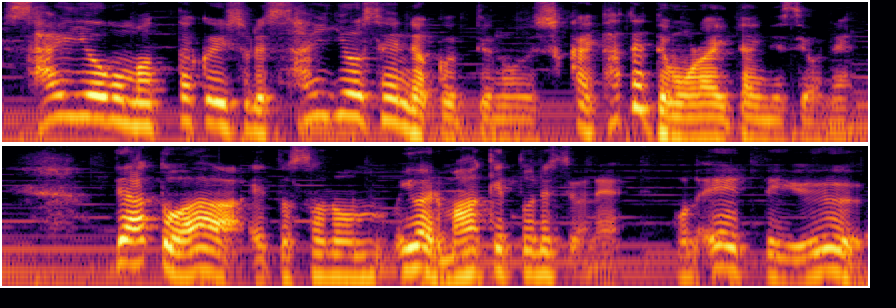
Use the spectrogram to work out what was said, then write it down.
採用も全く一緒で採用戦略っていうのをしっかり立ててもらいたいんですよね。で、あとは、えっと、その、いわゆるマーケットですよね。この A っていう、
